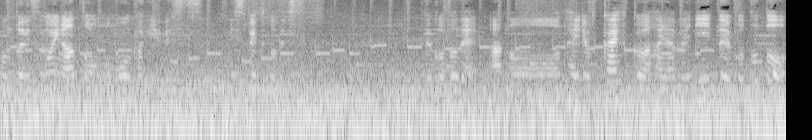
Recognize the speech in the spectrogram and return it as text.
本当にすごいなと思う限りです。リスペクトです。ということで、あのー体力回復は早めにということと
